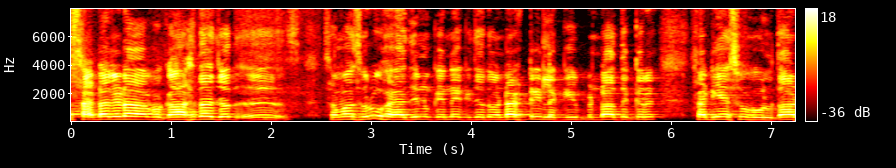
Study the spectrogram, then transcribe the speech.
ਸਾਡਾ ਜਿਹੜਾ ਵਿਕਾਸ ਦਾ ਸਮਾਂ ਸ਼ੁਰੂ ਹੋਇਆ ਜਿਹਨੂੰ ਕਹਿੰਦੇ ਕਿ ਜਦੋਂ ਇੰਡਸਟਰੀ ਲੱਗੀ ਪਿੰਡਾਂ ਤੱਕ ਸਾਡੀਆਂ ਸਹੂਲਤਾਂ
